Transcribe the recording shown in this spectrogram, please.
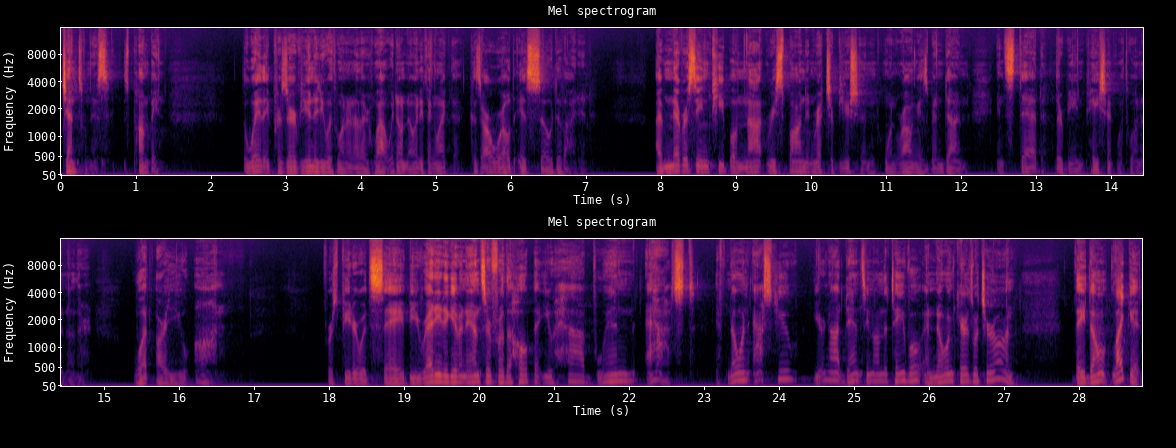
gentleness is pumping. The way they preserve unity with one another. Wow, we don't know anything like that because our world is so divided. I've never seen people not respond in retribution when wrong has been done. Instead, they're being patient with one another. What are you on? First Peter would say, Be ready to give an answer for the hope that you have when asked. If no one asked you, you're not dancing on the table and no one cares what you're on. They don't like it.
